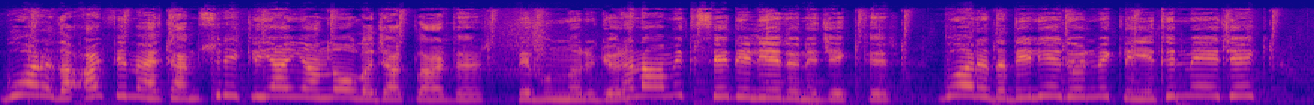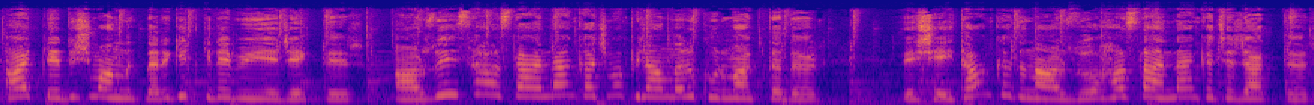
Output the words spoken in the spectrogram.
Bu arada Alp ve Meltem sürekli yan yana olacaklardır ve bunları gören Ahmet ise deliye dönecektir. Bu arada deliye dönmekle yetinmeyecek, Alp'le düşmanlıkları gitgide büyüyecektir. Arzu ise hastaneden kaçma planları kurmaktadır ve şeytan kadın Arzu hastaneden kaçacaktır.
